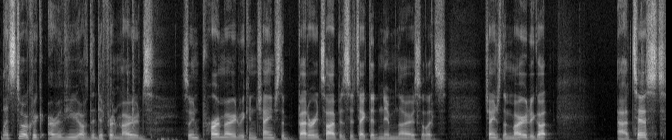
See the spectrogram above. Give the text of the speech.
let's do a quick overview of the different modes. So in Pro mode, we can change the battery type. It's detected NiMH though, so let's change the mode. We got uh, test,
